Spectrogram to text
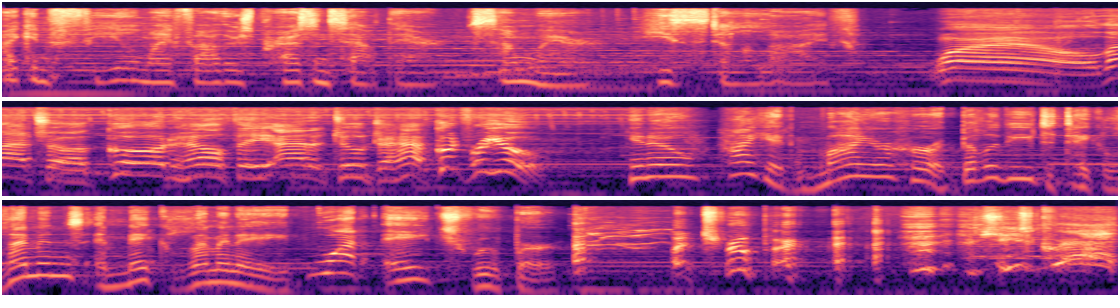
I can feel my father's presence out there. Somewhere, he's still alive. Well, that's a good, healthy attitude to have. Good for you. You know, I admire her ability to take lemons and make lemonade. What a trooper. a trooper? She's great.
